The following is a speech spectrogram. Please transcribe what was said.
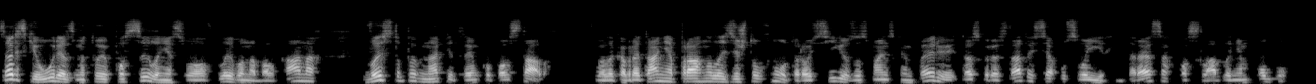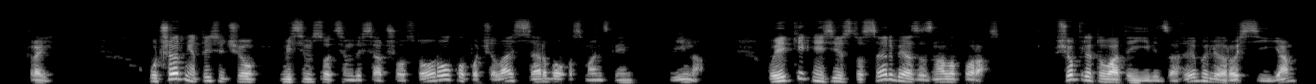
Царський уряд з метою посилення свого впливу на Балканах виступив на підтримку повсталих. Велика Британія прагнула зіштовхнути Росію з Османською імперією та скористатися у своїх інтересах послабленням обох країн. У червні 1876 року почалась сербо-османська війна, у якій князівство Сербія зазнало поразку. Щоб врятувати її від загибелі, Росія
